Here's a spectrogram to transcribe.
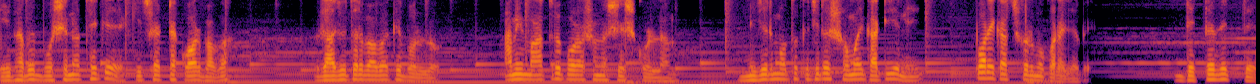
এইভাবে বসে না থেকে কিছু একটা কর বাবা। রাজু তার বাবাকে বলল, আমি মাত্র পড়াশোনা শেষ করলাম। নিজের মতো কিছুটা সময় কাটিয়ে নেই পরে কাজকর্ম করা যাবে। দেখতে দেখতে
